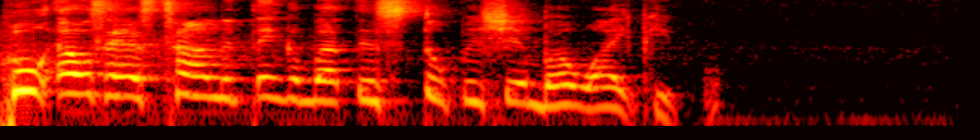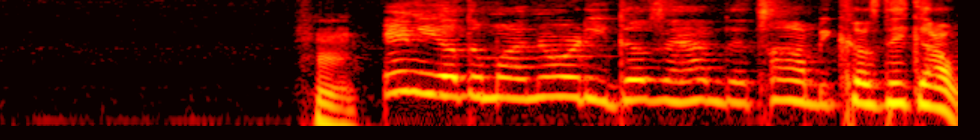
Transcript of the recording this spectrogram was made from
who else has time to think about this stupid shit but white people? Hmm. Any other minority doesn't have the time because they got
